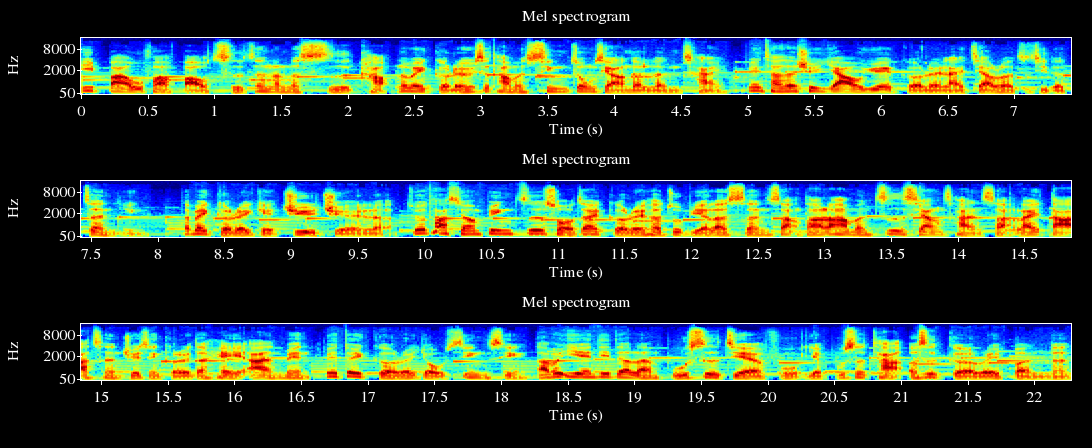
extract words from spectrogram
一般无法保持正常的思考，认为葛雷会是他们心中想要的人才，便尝试去邀约葛雷来加入自己的阵营。但被葛雷给拒绝了。最后，他使用冰之锁在葛雷和朱比亚的身上，他让他们自相残杀，来达成觉醒葛雷的黑暗面，并对葛雷有信心。W E N D 的人不是杰夫，也不是他，而是葛雷本人。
